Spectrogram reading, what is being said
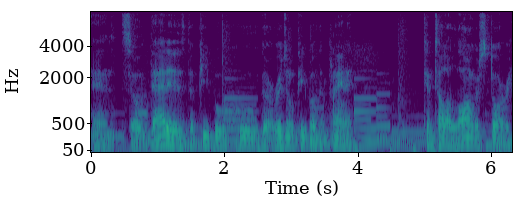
And so that is the people who, the original people of the planet, can tell a longer story,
